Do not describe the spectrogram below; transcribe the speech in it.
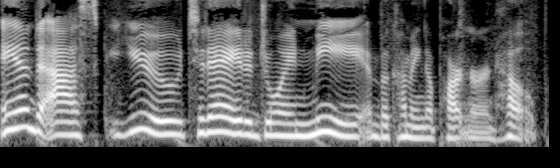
and ask you today to join me in becoming a partner in hope.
